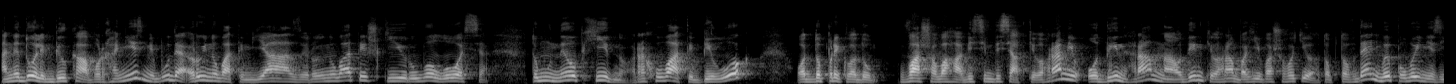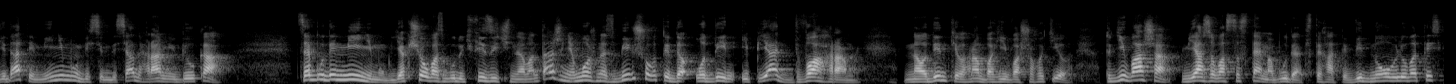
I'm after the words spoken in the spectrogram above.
А недолік білка в організмі буде руйнувати м'язи, руйнувати шкіру, волосся. Тому необхідно рахувати білок. От, до прикладу, ваша вага 80 кг, 1 грам на 1 кг ваги вашого тіла. Тобто в день ви повинні з'їдати мінімум 80 грамів білка. Це буде мінімум. Якщо у вас будуть фізичні навантаження, можна збільшувати до 1,5-2 грами на 1 кг ваги вашого тіла. Тоді ваша м'язова система буде встигати відновлюватись,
